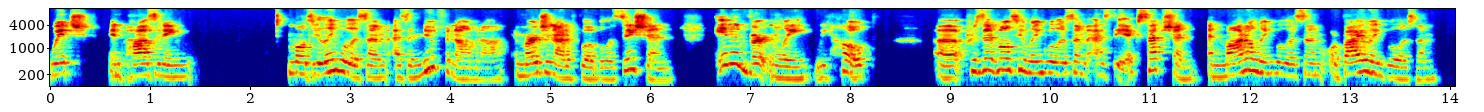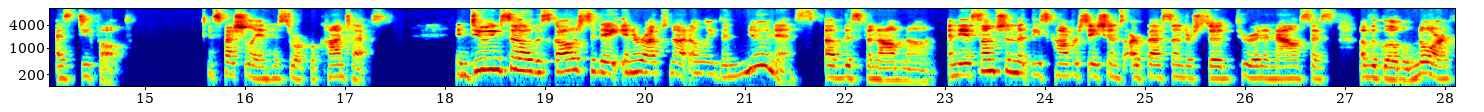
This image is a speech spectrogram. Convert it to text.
which in positing multilingualism as a new phenomenon emerging out of globalization, inadvertently, we hope, uh, present multilingualism as the exception and monolingualism or bilingualism as default, especially in historical context. In doing so, the scholars today interrupt not only the newness of this phenomenon and the assumption that these conversations are best understood through an analysis of the global north,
